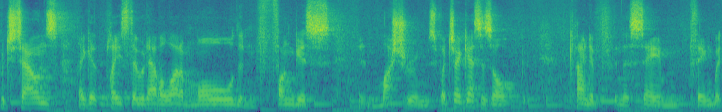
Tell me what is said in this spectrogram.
which sounds like a place that would have a lot of mold and fungus and mushrooms, which I guess is all kind of in the same thing, but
